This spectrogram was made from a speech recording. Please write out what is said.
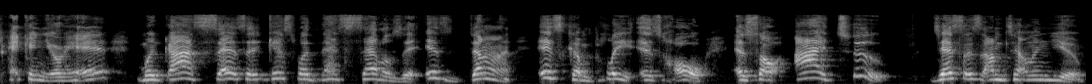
pecking your head. When God says it, guess what? That settles it. It's done. It's complete. It's whole. And so I too, just as I'm telling you,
